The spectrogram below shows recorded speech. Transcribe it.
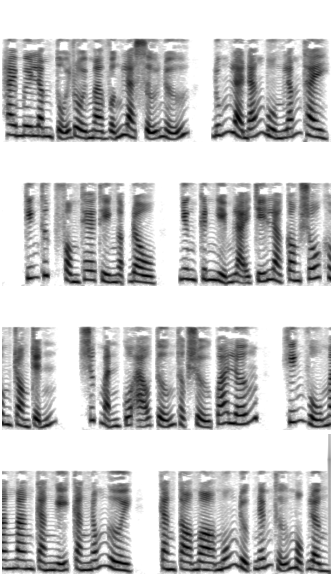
25 tuổi rồi mà vẫn là xử nữ, đúng là đáng buồn lắm thay, kiến thức phòng the thì ngập đầu, nhưng kinh nghiệm lại chỉ là con số không tròn trĩnh, sức mạnh của ảo tưởng thật sự quá lớn, khiến vụ mang mang càng nghĩ càng nóng người, càng tò mò muốn được nếm thử một lần,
